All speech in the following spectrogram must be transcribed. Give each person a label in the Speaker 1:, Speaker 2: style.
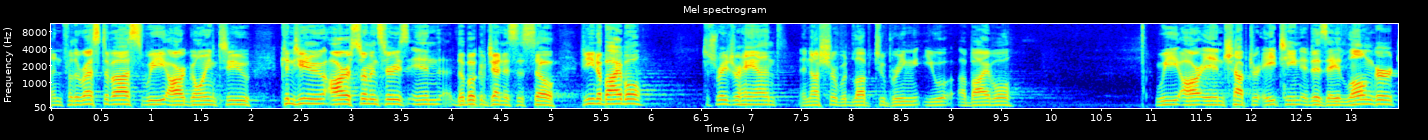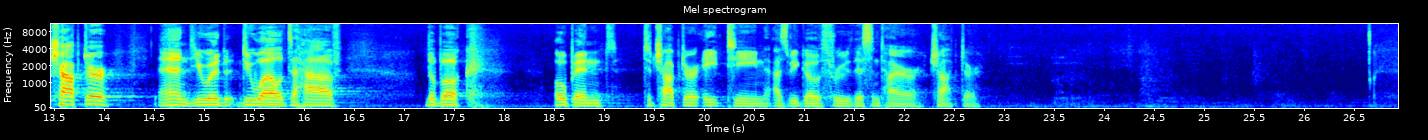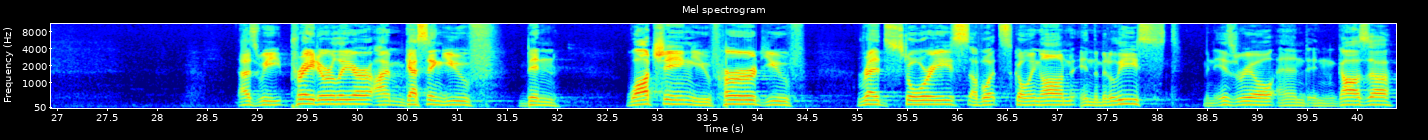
Speaker 1: And for the rest of us, we are going to continue our sermon series in the book of Genesis. So if you need a Bible, just raise your hand, and Usher would love to bring you a Bible. We are in chapter 18. It is a longer chapter, and you would do well to have the book opened to chapter 18 as we go through this entire chapter. As we prayed earlier, I'm guessing you've been watching, you've heard, you've read stories of what's going on in the Middle East, in Israel, and in Gaza.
